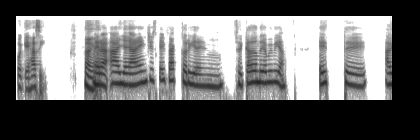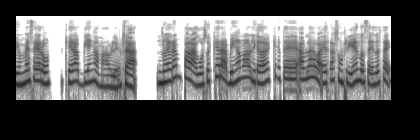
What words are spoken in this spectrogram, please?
porque es así. Ay. Mira, allá en Cheesecake Factory, en, cerca de donde yo vivía, este, había un mesero que era bien amable. O sea, no era empalagoso, es que era bien amable y cada vez que te hablaba era sonriéndose. Entonces,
